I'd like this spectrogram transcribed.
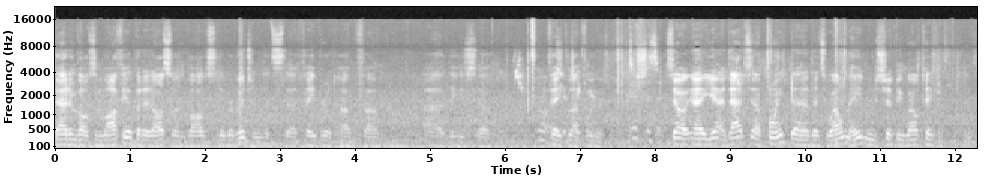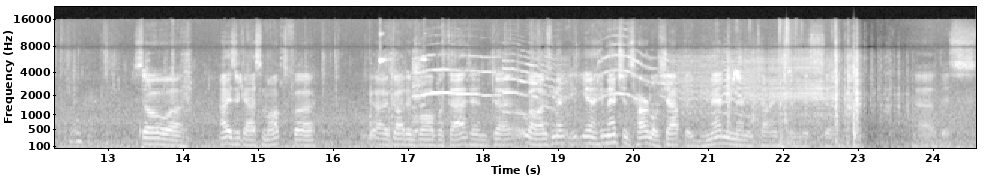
that involves the mafia, but it also involves the religion that's the favorite of uh, uh, these uh, Oh, fake should left take your wingers. Dishes. So uh, yeah, that's a point uh, that's well made and should be well taken. Okay. So uh, Isaac Asimov uh, uh, got involved with that, and uh, well, I was men- yeah, he mentions Harlow Shapley many, many times in this uh, uh, this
